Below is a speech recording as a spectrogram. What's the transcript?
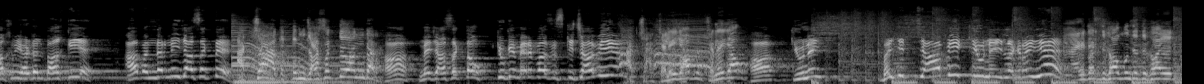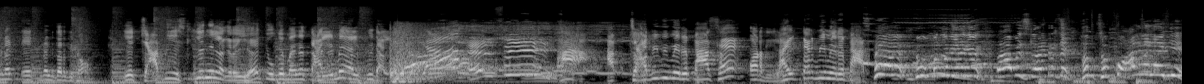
आखिरी हडल बाकी है। आप अंदर नहीं जा सकते। अच्छा तो तुम जा सकते हो अंदर। हाँ मैं जा सकता हूँ क्योंकि मेरे पास इसकी चाबी है। अच्छा चले जाओ फिर चले जाओ। हाँ क्यों नहीं? भाई ये चाबी क्यों नहीं लग रही है? इधर दिखाओ मुझे दिखाओ एक मिनट एक मिनट इधर दिखाओ। ये चाबी इसलिए नहीं लग रही है क्योंकि मैंने ताले में एल्फी डाली। है एल्फी? हाँ अब चाबी भी मेरे पास है और लाइटर भी मेरे पास। मतलब आप इस लाइटर से हम सबको आग लगाएँगे।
